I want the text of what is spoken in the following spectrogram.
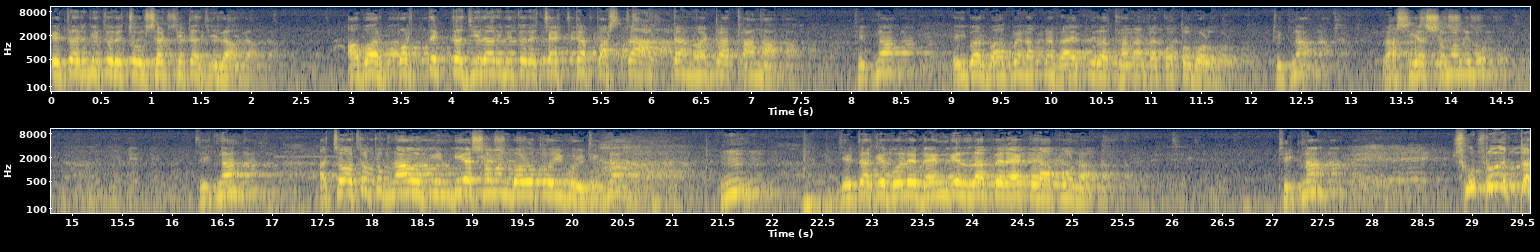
এটার ভিতরে চৌষট্টিটা জেলা। আবার প্রত্যেকটা জেলার ভিতরে চারটা, পাঁচটা, আটটা, নয়টা থানা। ঠিক না? এইবার ভাববেন আপনার রায়পুরা থানাটা কত বড়? ঠিক না? রাশিয়ার সমান হইব। ঠিক না? আচ্ছা অতটুক না হোক ইন্ডিয়ার সমান বড় তো হইবই, ঠিক না? হুম? যেটাকে বলে ব্যাঙ্গের লাপের এক লাপও না ঠিক না? ছোট একটা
